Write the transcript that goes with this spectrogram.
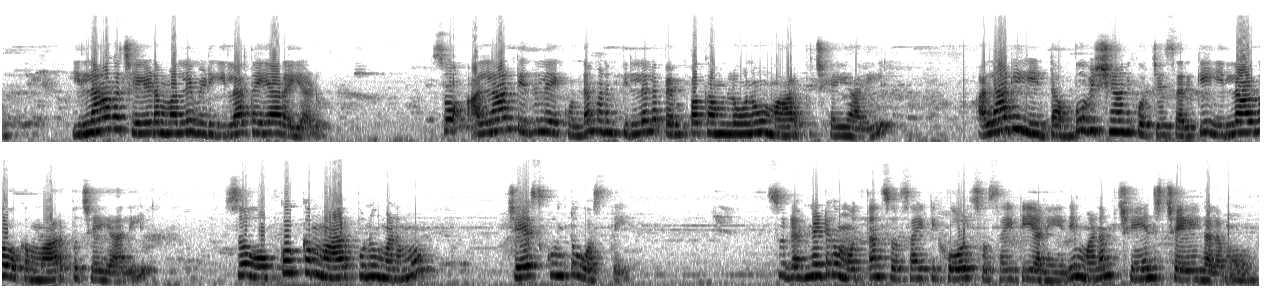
ఇలాగ చేయడం వల్లే వీడు ఇలా తయారయ్యాడు. సో అలాంటిది లేకుండా మనం పిల్లల పెంపకంలోనూ మార్పు చేయాలి. అలాగే ఈ డబ్బు విషయానికి వచ్చేసరికి ఇలాగ ఒక మార్పు చేయాలి. సో ఒక్కొక్క మార్పును మనము చేసుకుంటూ వస్తే సో డెఫినెట్గా మొత్తం సొసైటీ హోల్ సొసైటీ అనేది మనం చేంజ్ చేయగలము.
